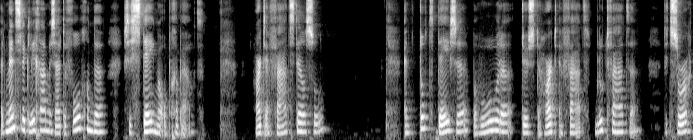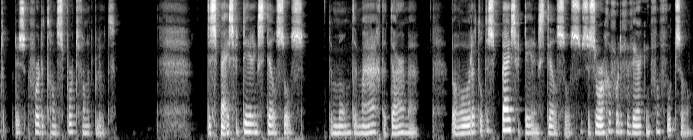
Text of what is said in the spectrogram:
het menselijk lichaam is uit de volgende systemen opgebouwd: hart- en vaatstelsel. En tot deze behoren dus de hart- en vaat, bloedvaten. Dit zorgt dus voor het transport van het bloed. De spijsverteringsstelsels, de mond, de maag, de darmen, behoren tot de spijsverteringsstelsels. Ze zorgen voor de verwerking van voedsel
